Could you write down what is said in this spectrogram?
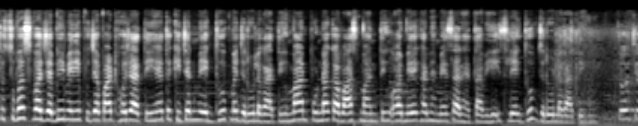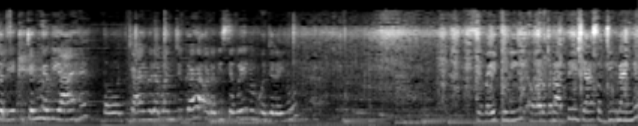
तो सुबह सुबह जब भी मेरी पूजा पाठ हो जाती है तो किचन में एक धूप मैं ज़रूर लगाती हूँ। माँ पूर्णा का वास मानती हूँ और मेरे घर में हमेशा रहता भी है इसलिए एक धूप ज़रूर लगाती हूँ। तो चलिए किचन में भी आए हैं तो चाय मेरा बन चुका है और अभी सेवई में भूज रही हूँ। सेवई पूरी और बनाते हैं क्या सब्ज़ी बनाएँगे?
